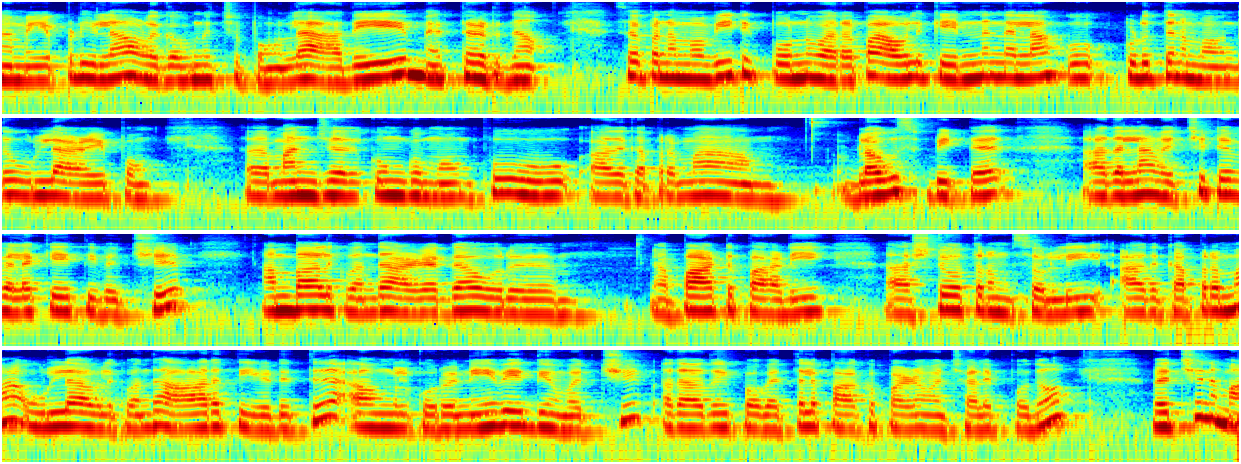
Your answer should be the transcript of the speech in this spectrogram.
நம்ம எப்படிலாம் அவளை கவனிச்சுப்போம்ல அதே மெத்தட் தான். ஸோ இப்போ நம்ம வீட்டுக்கு பொண்ணு வரப்போ அவளுக்கு என்னென்னலாம் கு கொடுத்து நம்ம வந்து உள்ளே அழைப்போம். மஞ்சள் குங்குமம் பூ அதுக்கப்புறமா ப்ளவுஸ் பிட்டு அதெல்லாம் வச்சுட்டு விளக்கேற்றி வச்சு அம்பாளுக்கு வந்து அழகாக ஒரு பாட்டு பாடி அஷ்டோத்திரம் சொல்லி அதுக்கப்புறமா உள்ளே அவளுக்கு வந்து ஆரத்தி எடுத்து அவங்களுக்கு ஒரு நைவேத்தியம் வச்சு அதாவது இப்போ வெத்தலை பாக்கு பழம் வச்சாலே போதும் வச்சு நம்ம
